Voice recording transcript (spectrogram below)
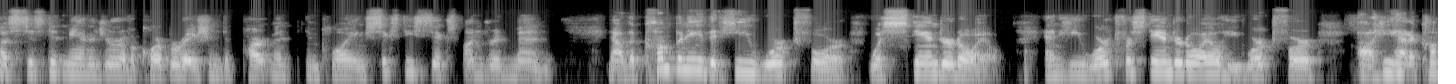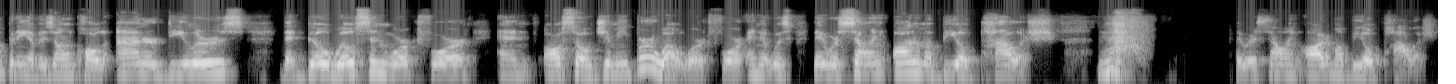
assistant manager of a corporation department employing 6,600 men. Now, the company that he worked for was Standard Oil and he worked for Standard Oil. He worked for, uh, he had a company of his own called Honor Dealers that Bill Wilson worked for, and also Jimmy Burwell worked for. And it was, they were selling automobile polish. they were selling automobile polish.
